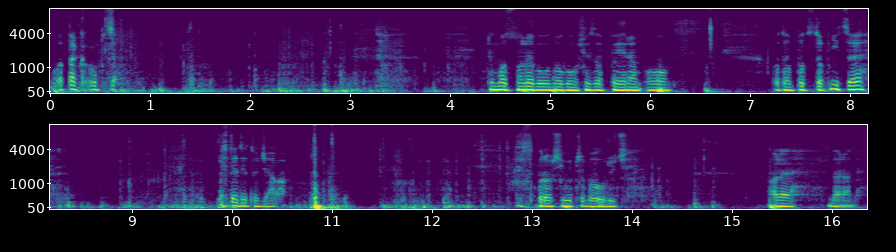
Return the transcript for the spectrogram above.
była taka opcja. Tu mocno lewą nogą się zapieram o, o tą podstopnicę i wtedy to działa. Sporo siły trzeba użyć, ale da radę.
